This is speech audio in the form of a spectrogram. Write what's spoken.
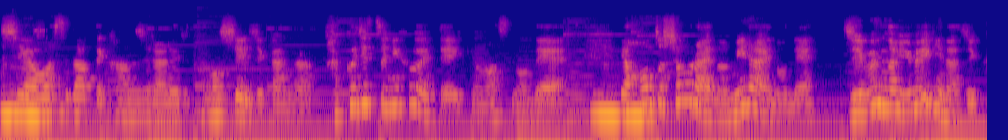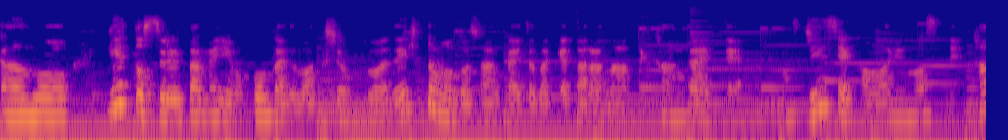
幸せだって感じられる楽しい時間が確実に増えていきますので、うん、いや本当将来の未来のね自分の有意義な時間をゲットするためにも今回のワークショップは是非ともご参加いただけたらなって考えてます。人生変わりますね。考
